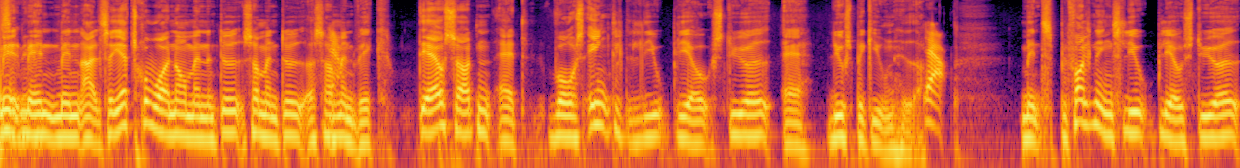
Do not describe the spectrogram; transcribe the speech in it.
Men, men, men altså, jeg tror, når man er død, så er man død, og så er Ja. man væk. Det er jo sådan, at vores enkelte liv bliver jo styret af livsbegivenheder, Ja. mens befolkningens liv bliver jo styret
